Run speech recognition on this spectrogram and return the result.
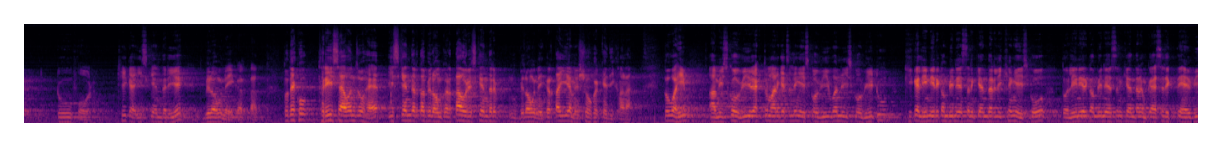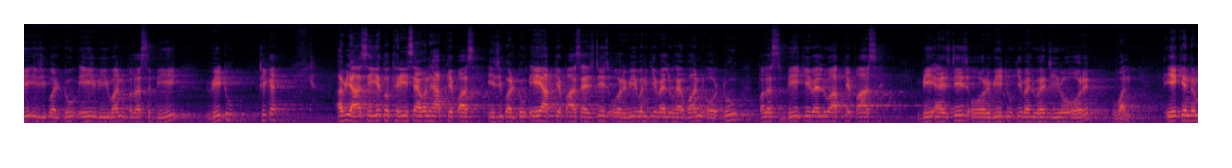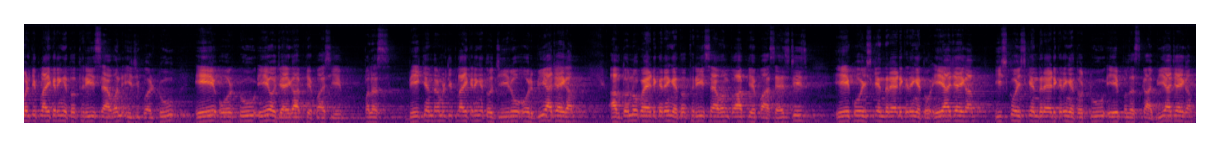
टू फोर ठीक है, इसके अंदर ये बिलोंग नहीं करता। तो देखो थ्री सेवन जो है, इसके अंदर तो बिलोंग करता है और इसके अंदर बिलोंग नहीं करता, ये हमें शो करके दिखाना। है तो वही, हम इसको वी वेक्टर मान के चलेंगे, इसको वी वन इसको वी टू ठीक है लीनियर कॉम्बिनेशन के अंदर लिखेंगे इसको। तो लीनियर कॉम्बिनेशन के अंदर हम कैसे लिखते हैं? V is equal to A V one plus B V two ठीक है? अब यहाँ से ये तो थ्री सेवन है आपके पास इज़ इक्वल टू ए आपके पास एच डीज और वी वन की वैल्यू है वन और टू प्लस बी की वैल्यू आपके पास बी एच डीज और वी टू की वैल्यू है ज़ीरो और वन ए के अंदर मल्टीप्लाई करेंगे तो three seven is equal to A और टू ए हो जाएगा आपके पास ये प्लस बी के अंदर मल्टीप्लाई करेंगे तो ज़ीरो और बी आ जाएगा. अब दोनों को ऐड करेंगे तो थ्री सेवन तो आपके पास एच डीज ए को इसके अंदर ऐड करेंगे तो ए आ जाएगा इसको इसके अंदर ऐड करेंगे तो टू ए प्लस का बी आ जाएगा।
